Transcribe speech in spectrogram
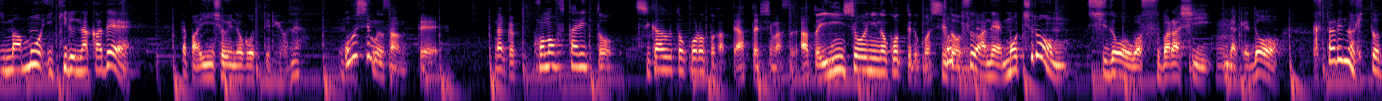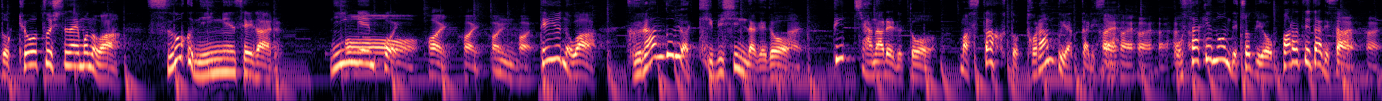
い、今も生きる中でやっぱ印象に残ってるよね。オシムさんってなんかこの2人と違うところとかってあったりします？あと印象に残ってるこう指導一つはねもちろん指導は素晴らしいんだけど、うん、2人の人と共通してないものはすごく人間性がある。人間っぽい。はいはいはい、はい、っていうのはグラウンドでは厳しいんだけど、はい、ピッチ離れると、まあ、スタッフとトランプやったりさお酒飲んでちょっと酔っ払ってたりさ、はいはい、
